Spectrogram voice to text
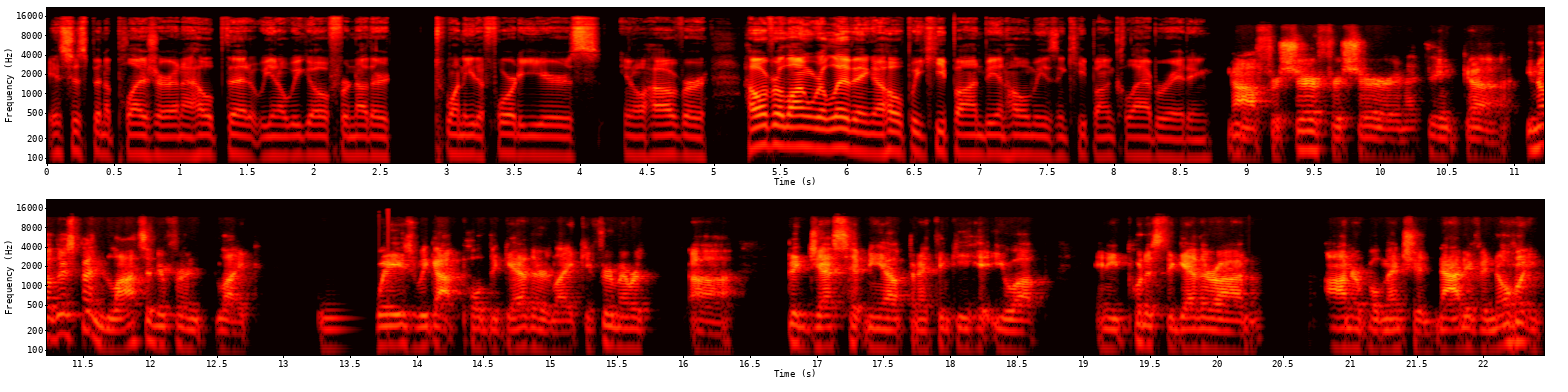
it's just been a pleasure. And I hope that you know we go for another 20 to 40 years you know however however long we're living i hope we keep on being homies and keep on collaborating no for sure for sure and i think uh you know there's been lots of different like ways we got pulled together like if you remember uh big jess hit me up and i think he hit you up and he put us together on honorable mention not even knowing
